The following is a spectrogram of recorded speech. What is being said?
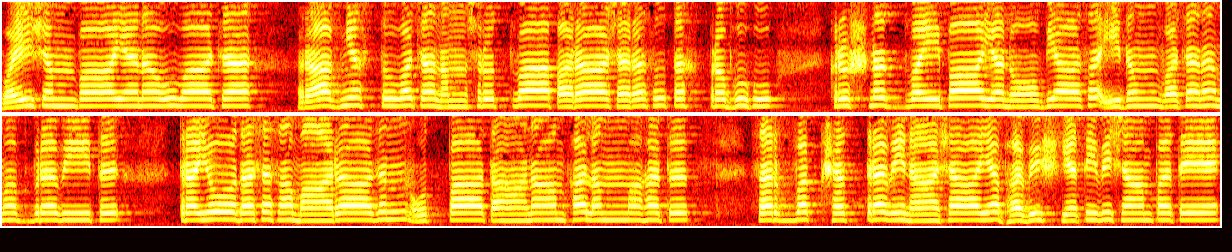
वैशम्पायन उवाच राज्ञस्तु वचनं श्रुत्वा पराशरसुतः प्रभुः। कृष्णद्वैपायनो व्यास इदं वचनमब्रवीत् त्रयोदशसमाराजन् उत्पातानां फलं महत्। सर्वक्षत्रविनाशाय भविष्यति विशाम्पते।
